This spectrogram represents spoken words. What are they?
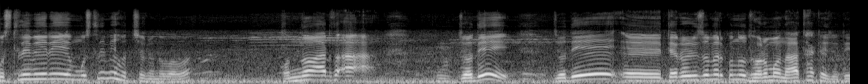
মুসলিমেরই মুসলিমই হচ্ছে কেন বাবা? অন্য আর যদি যদি টেরোরিজমের কোনো ধর্ম না থাকে যদি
